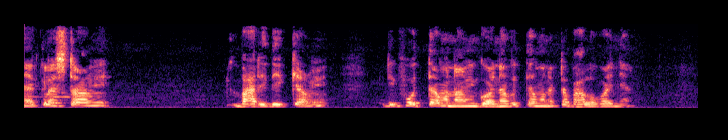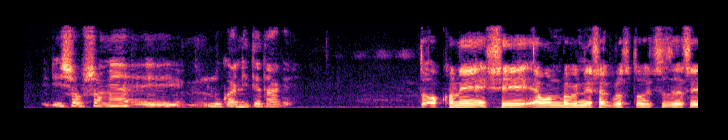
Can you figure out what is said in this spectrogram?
নেকলেসটা আমি বাড়ি দেখে আমি এটি পরতাম না আমি গয়না পরতে এমন একটা ভালো পাই না। এটি সবসময় এই লুকানিতে থাকে। তো ওখানে সে এমন ভাবে নেশাগ্রস্ত হয়েছে যে সে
